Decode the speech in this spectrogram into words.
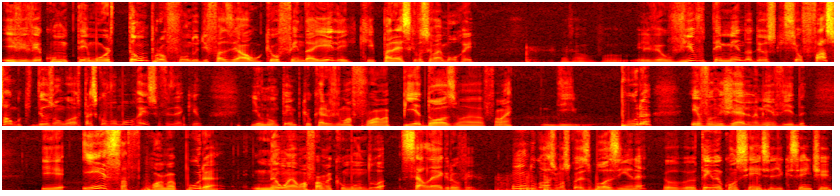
e viver com um temor tão profundo de fazer algo que ofenda a Ele que parece que você vai morrer. Ele vê, eu vivo temendo a Deus que se eu faço algo que Deus não gosta, parece que eu vou morrer se eu fizer aquilo. E eu não tenho, porque eu quero viver uma forma piedosa, uma forma de pura evangelho na minha vida. E essa forma pura não é uma forma que o mundo se alegra ao ver. O mundo gosta de umas coisas boazinhas, né? Eu, eu tenho consciência de que se a gente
